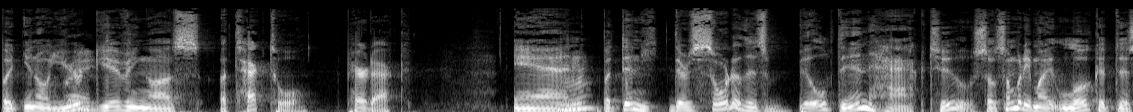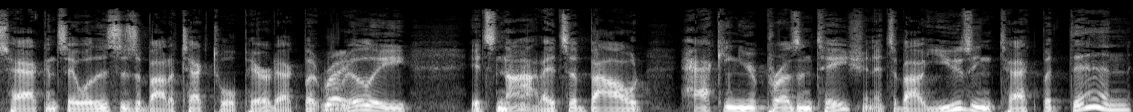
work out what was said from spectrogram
But you know, you're Right. giving us a tech tool, Pear Deck, And Mm-hmm. but then there's sort of this built-in hack too. So somebody might look at this hack and say, "Well, this is about a tech tool Pear Deck," but Right. really, it's not. It's about hacking your presentation. It's about using tech, but then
